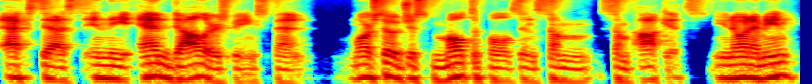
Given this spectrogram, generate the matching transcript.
excess in the end dollars being spent more so just multiples in some some pockets. You know what i mean?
